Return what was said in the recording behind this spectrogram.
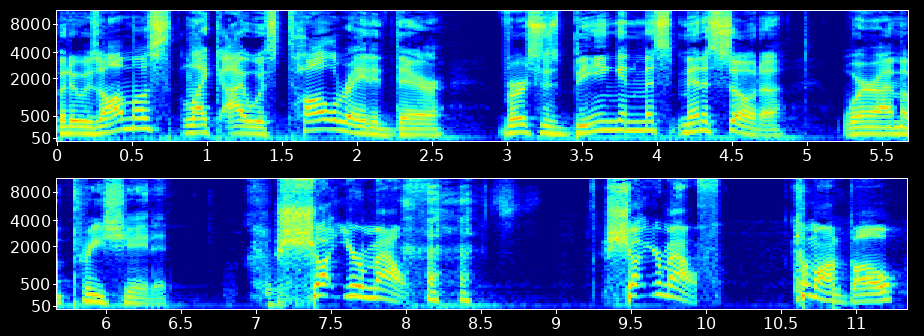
but it was almost like I was tolerated there versus being in Minnesota where I'm appreciated. Shut your mouth. Shut your mouth. Come on, Bo.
